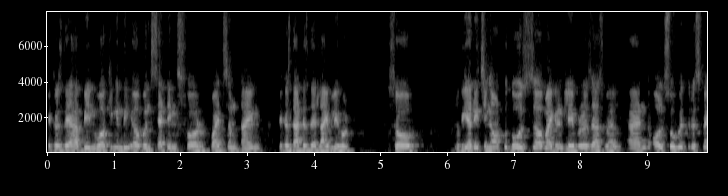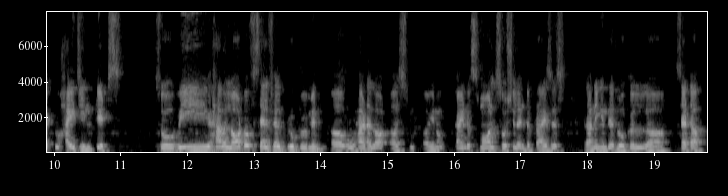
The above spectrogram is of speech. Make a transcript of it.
because they have been working in the urban settings for quite some time because that is their livelihood. So we are reaching out to those uh, migrant laborers as well. And also with respect to hygiene kits. So we have a lot of self-help group women uh, who had a lot, uh, you know, kind of small social enterprises running in their local setup.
